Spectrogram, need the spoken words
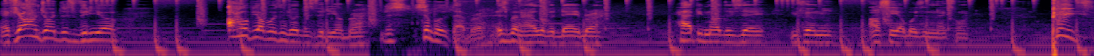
if y'all enjoyed this video i hope y'all boys enjoyed this video bro. Just simple as that bro. It's been a hell of a day bro. Happy mother's day you feel me? I'll see y'all boys in the next one. Peace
